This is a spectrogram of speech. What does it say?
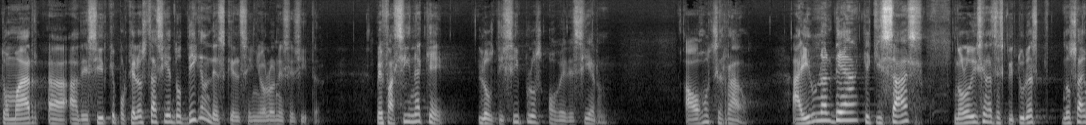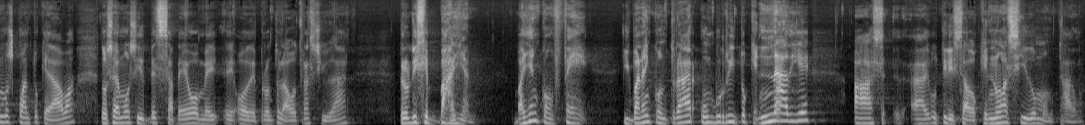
tomar, a, decir que por qué lo está haciendo, díganles que el Señor lo necesita. Me fascina que los discípulos obedecieron a ojos cerrados, a ir a una aldea que quizás, no lo dicen las escrituras, no sabemos cuánto quedaba, no sabemos si es o, eh, o de pronto la otra ciudad, pero dice, vayan, vayan con fe y van a encontrar un burrito que nadie ha, utilizado, que no ha sido montado.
